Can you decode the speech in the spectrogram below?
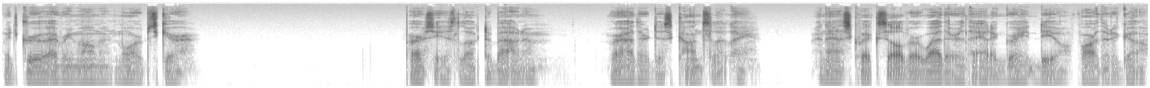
which grew every moment more obscure. Perseus looked about him rather disconsolately and asked Quicksilver whether they had a great deal farther to go.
